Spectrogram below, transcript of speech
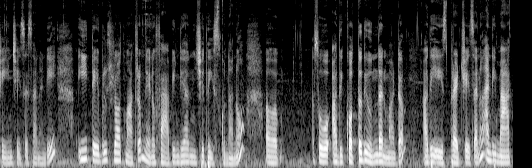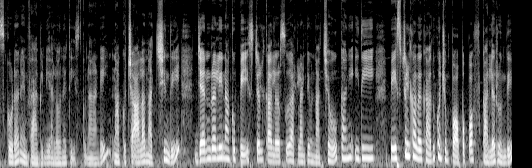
చేంజ్ చేసేసానండి. ఈ టేబుల్ క్లాత్ మాత్రం నేను ఫ్యాబ్ ఇండియా నుంచి తీసుకున్నాను. సో అది కొత్తది ఉందన్నమాట. అది స్ప్రెడ్ చేశాను. అండ్ ఈ మ్యాథ్స్ కూడా నేను ఫ్యాబ్ ఇండియాలోనే తీసుకున్నానండి. నాకు చాలా నచ్చింది. జనరలీ నాకు పేస్టల్ కలర్స్ అట్లాంటివి నచ్చవు. కానీ ఇది పేస్టల్ కలర్ కాదు కొంచెం పాపప్ ఆఫ్ కలర్ ఉంది.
